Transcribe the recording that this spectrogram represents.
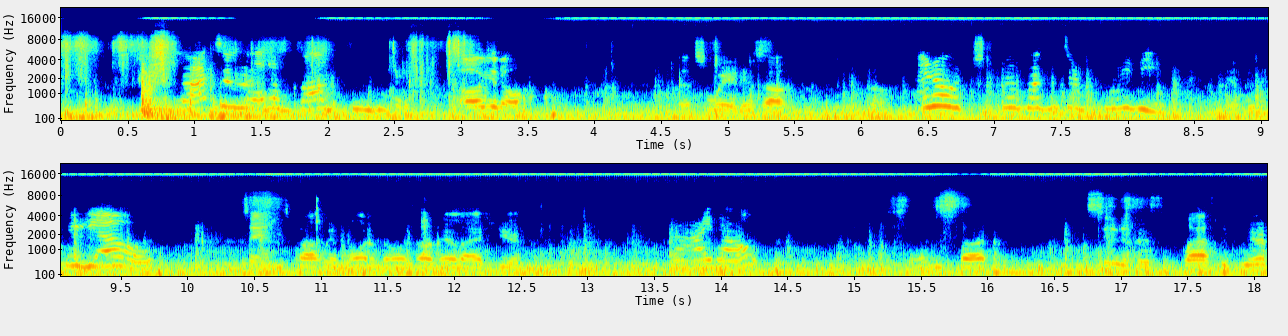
Lots of little bugs in here. Oh, you know. That's the way it is out. I know it's, the bugs are pretty. Yeah, They're yellow. the Sandy spot, we had watermelons out there last year. I know. Sandy spot. You see that there's some plastic here.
